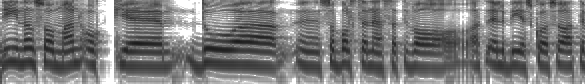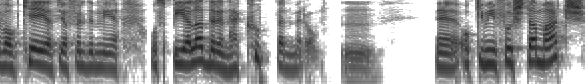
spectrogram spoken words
Det är innan sommaren och eh, då eh, sa Bollstanäs att det var, att, eller BSK sa att det var okej att jag följde med och spelade den här kuppen med dem. Mm. Eh, och i min första match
